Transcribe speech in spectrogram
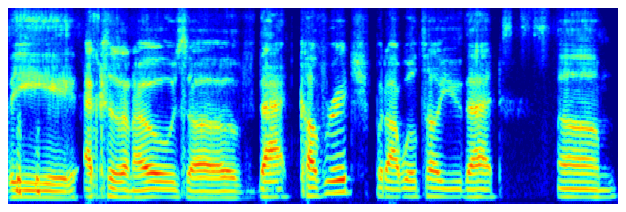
the X's and O's of that coverage. But I will tell you that um,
